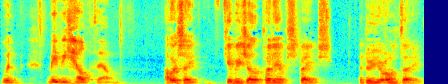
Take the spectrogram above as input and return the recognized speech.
would maybe help them? I would say give each other plenty of space to do your own thing.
